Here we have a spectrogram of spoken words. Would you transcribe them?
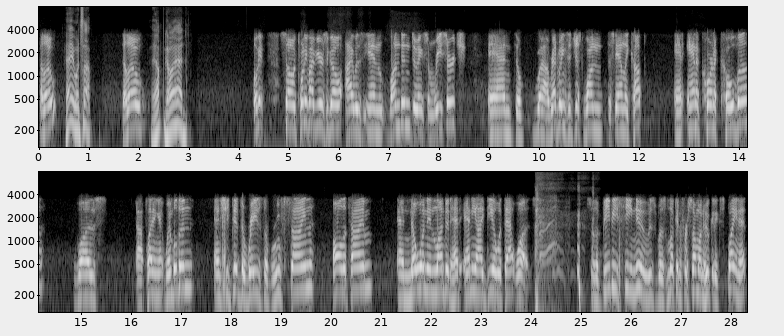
Hello? Hey, what's up? Hello? Yep, go ahead. Okay. So 25 years ago, I was in London doing some research, and the uh, Red Wings had just won the Stanley Cup, and Anna Kournikova was uh, playing at Wimbledon, and she did the raise the roof sign all the time, and no one in London had any idea what that was. so the BBC News was looking for someone who could explain it.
